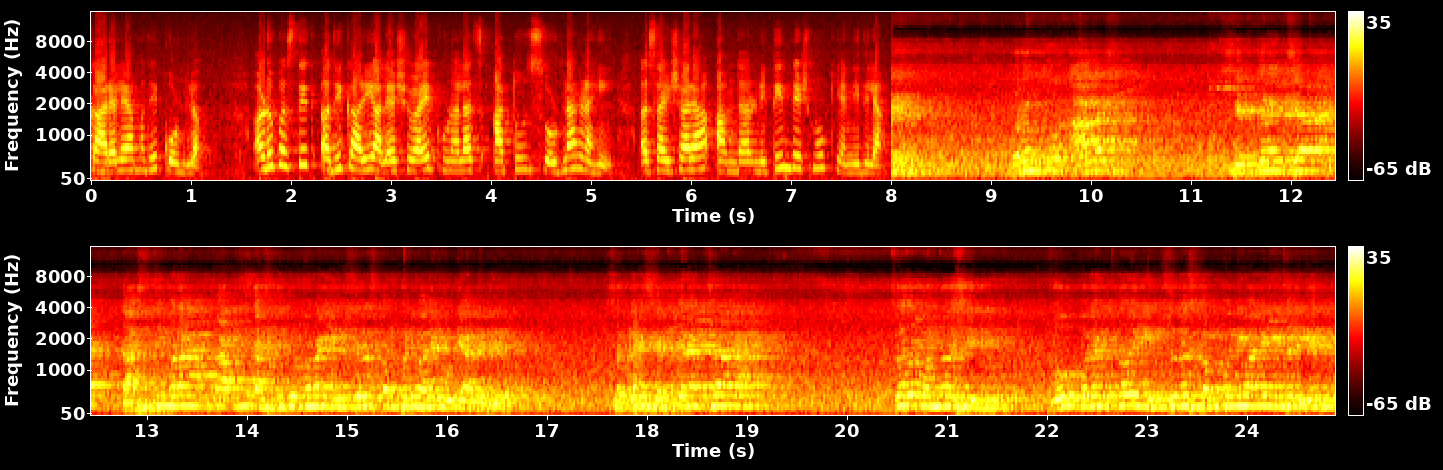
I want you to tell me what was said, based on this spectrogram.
कार्यालयामध्ये कोंडलं. अनुपस्थित अधिकारी आल्याशिवाय कुणालाच आतून सोडणार नाही असा इशारा आमदार नितीन देशमुख यांनी दिला. परंतु आज शेतकऱ्यांच्या धास्ती म्हणा का आपली धास्ती करून म्हणा इन्शुरन्स कंपनीवाले कोणी आलेले सगळ्या शेतकऱ्यांचा जर म्हणणं असेल जोपर्यंत इन्शुरन्स कंपनीवाले इथं येत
